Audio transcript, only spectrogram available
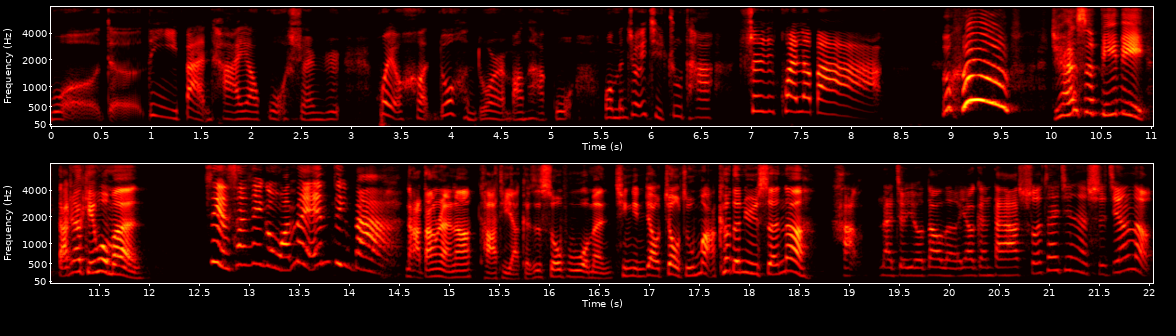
我的另一半他要过生日，会有很多很多人帮他过，我们就一起祝他生日快乐吧！哦吼，居然是比比打电话给我们。这也算是一个完美 ending 吧。那当然啦，卡提亚可是收服我们青年教教主马克的女神呢。好，那就又到了要跟大家说再见的时间了。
